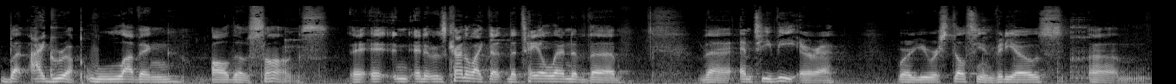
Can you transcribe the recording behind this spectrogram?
But I grew up loving all those songs. It, it, and, it was kind of like the, the tail end of the the MTV era, where you were still seeing videos. Um,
